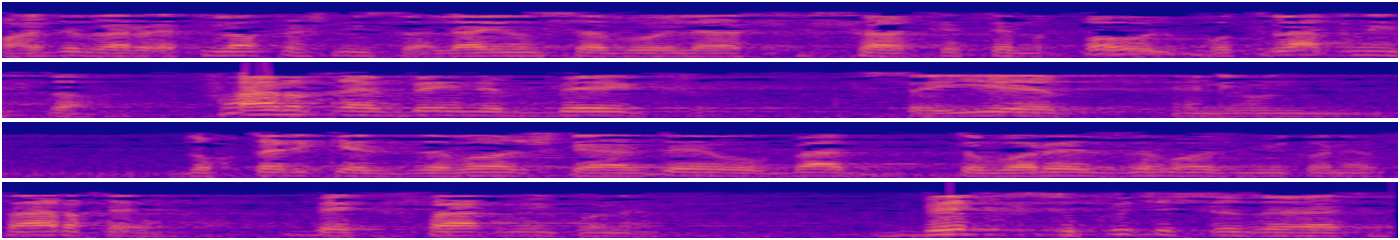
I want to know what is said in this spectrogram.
قاعده بر اطلاقش نیست لا ينسب الى ساكت قول مطلق نیست. فرق بین بکر سیب یعنی اون دختری که ازدواج کرده و بعد دوباره ازدواج می‌کنه فرقه بکر فرق می‌کنه. بکر سکوتش رضایته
